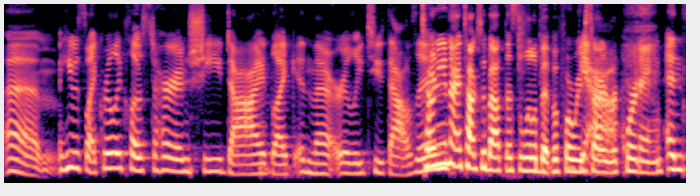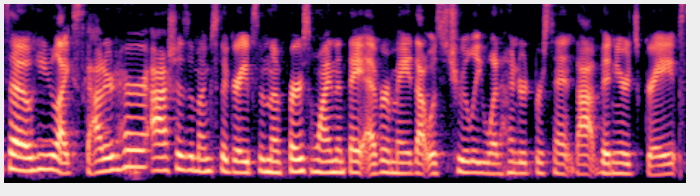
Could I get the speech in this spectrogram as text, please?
um, he was like really close to her, and she died like in the early 2000s. Tony and I talked about this a little bit before we started recording. And so he like scattered her ashes amongst the grapes. And the first wine that they ever made that was truly 100% that vineyard's grapes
